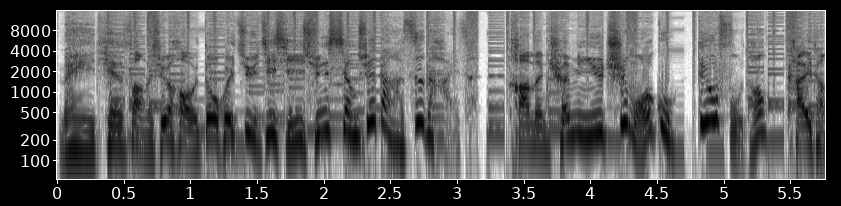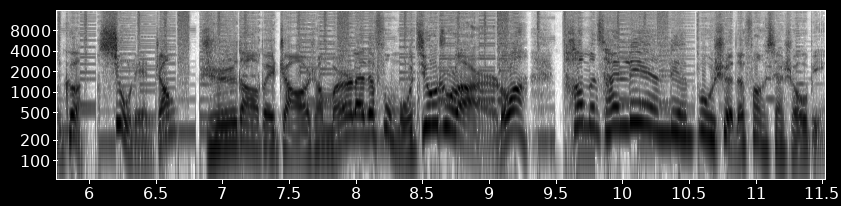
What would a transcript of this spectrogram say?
每天放学后都会聚集起一群想学打字的孩子，他们沉迷于吃蘑菇、丢斧头、开坦克、秀连招，直到被找上门来的父母揪住了耳朵，他们才恋恋不舍地放下手柄。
